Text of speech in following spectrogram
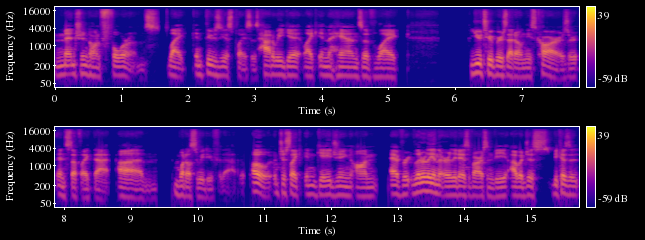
mentioned on forums like enthusiast places how do we get like in the hands of like youtubers that own these cars or and stuff like that. Um what else do we do for that? Oh just like engaging on every literally in the early days of rsnv i would just because it,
